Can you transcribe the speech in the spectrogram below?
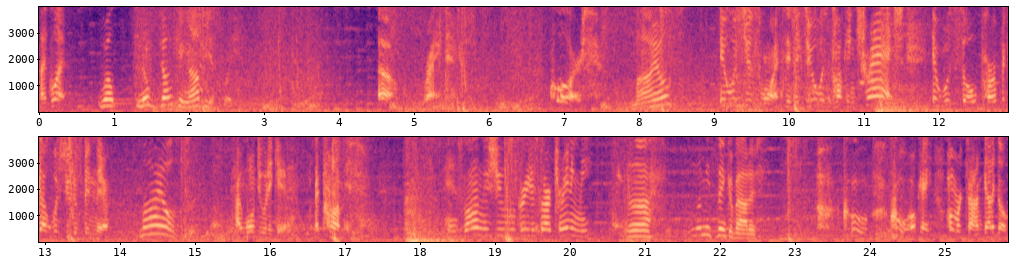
Like what? Well, no dunking, obviously. Oh, right. Of course. Miles? It was just once, and the dude was talking trash. It was so perfect, I wish you'd have been there. Miles! I won't do it again. I promise. As long as you agree to start training me. Uh, let me think about it. cool, cool. Okay, homework time. Gotta go.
